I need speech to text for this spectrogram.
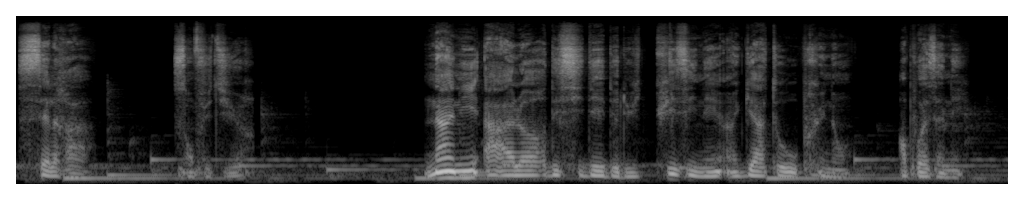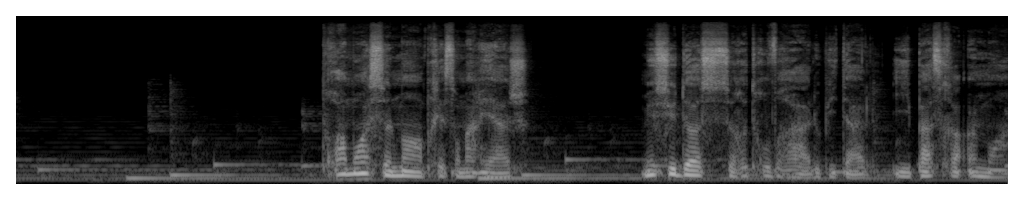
scellera son futur. Nanny a alors décidé de lui cuisiner un gâteau au pruneau empoisonné. Trois mois seulement après son mariage, M. Doss se retrouvera à l'hôpital et y passera un mois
